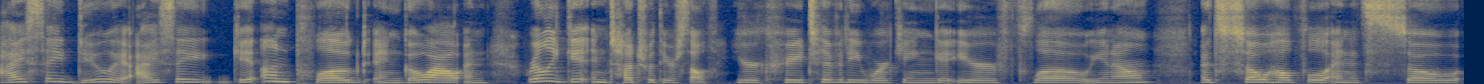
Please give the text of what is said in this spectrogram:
I say do it. I say get unplugged and go out and really get in touch with yourself, your creativity working, get your flow, you know? It's so helpful and it's so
